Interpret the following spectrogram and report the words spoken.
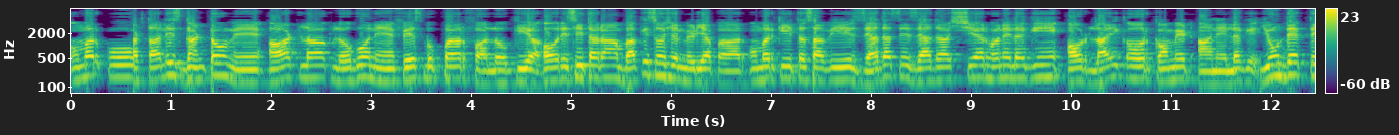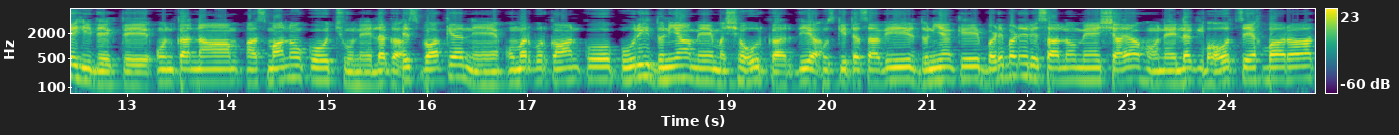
عمر کو اٹھالیس گھنٹوں میں آٹھ لاکھ لوگوں نے فیس بک پر فالو کیا۔ اور اسی طرح باقی سوشل میڈیا پر عمر کی تصاویر زیادہ سے زیادہ شیئر ہونے لگی اور لائک اور کامنٹ آنے لگے۔ یوں دیکھتے ہی دیکھتے ان کا نام آسمانوں کو چھونے لگا۔ اس واقعہ نے عمر برکان کو پوری دنیا میں مشہور کر دیا۔ اس کی تصاویر دنیا کے بڑے بڑے رسالوں میں شائع ہونے لگی۔ بہت سے اخبارات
